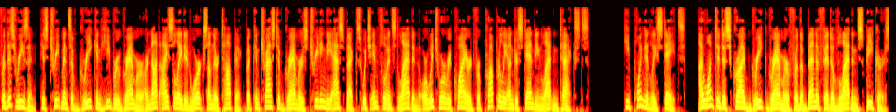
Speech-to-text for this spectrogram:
For this reason, his treatments of Greek and Hebrew grammar are not isolated works on their topic but contrastive grammars treating the aspects which influenced Latin or which were required for properly understanding Latin texts. He pointedly states, I want to describe Greek grammar for the benefit of Latin speakers.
